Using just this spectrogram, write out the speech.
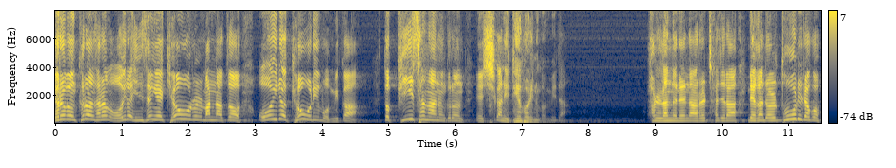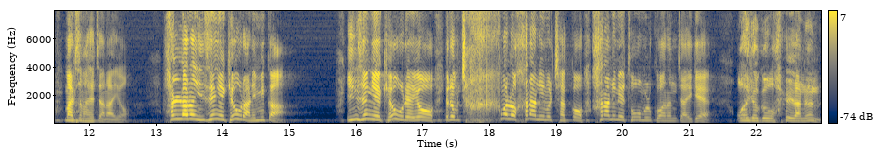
여러분 그런 사람은 오히려 인생의 겨울을 만나서 오히려 겨울이 뭡니까? 또 비상하는 그런 시간이 되어버리는 겁니다. 환란의 나를 찾으라 내가 너를 도우리라고 말씀하셨잖아요. 환란은 인생의 겨울 아닙니까? 인생의 겨울에요. 여러분 정말로 하나님을 찾고 하나님의 도움을 구하는 자에게 오히려 그 환란은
